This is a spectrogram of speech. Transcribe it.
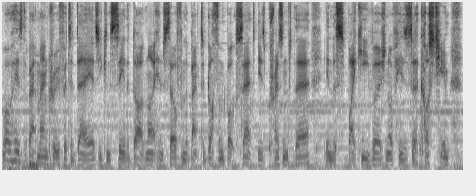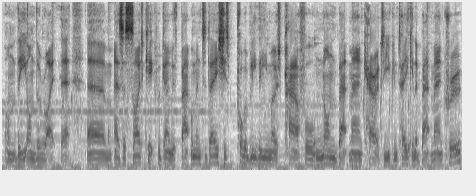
Well, here's the Batman crew for today. As you can see, the Dark Knight himself from the Back to Gotham box set is present there in the spiky version of his uh, costume on the on the right there. Um, as a sidekick, we're going with Batwoman today. She's probably the most powerful non-Batman character you can take in a Batman crew.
